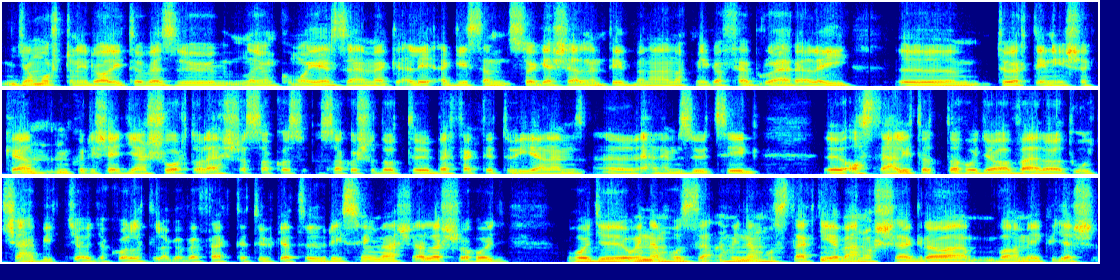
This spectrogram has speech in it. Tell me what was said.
ugye a mostani rally tövező nagyon komoly érzelmek egészen szöges ellentétben állnak még a február elejé történésekkel, amikor is egy ilyen sortolásra szakos, szakosodott befektetői elemz, elemző cég azt állította, hogy a vállalat úgy csábítja gyakorlatilag a befektetőket részvényvásárlásra, hogy hogy, hogy, nem hozzá, hogy nem hozták nyilvánosságra valamelyik ügyes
